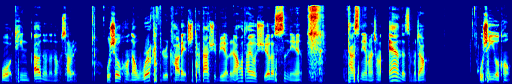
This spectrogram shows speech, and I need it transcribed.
我听啊，no no no，sorry。五十个空，那 work through college，他大学毕业了，然后他又学了四年，他四年完成了，and 怎么着？五十一个空，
